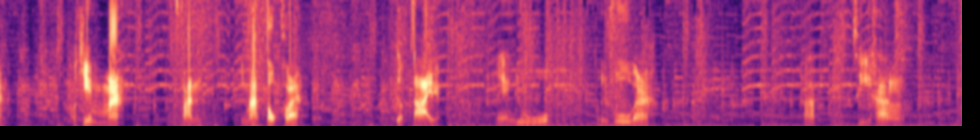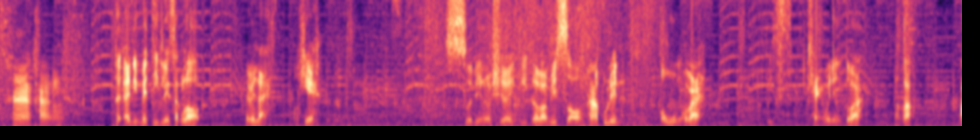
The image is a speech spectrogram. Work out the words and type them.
นะ โอเค มา ฟันหิมะตกเข้าไปเกือบตายเนี่ยแรงอยู่ฟื้นฟูมาปั๊บสี่ครั้งห้าครั้งเฮ้ยอันนี้ไม่ติดเลยสักรอบ ไม่เป็นไร โอเคสวัสดีน้องเชื่อกิระบำที่สองฮาคุเรนตูมเข้าไปแข็งไปหนึ่งตัว แล้วก็ป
